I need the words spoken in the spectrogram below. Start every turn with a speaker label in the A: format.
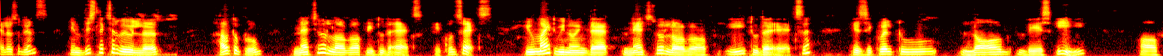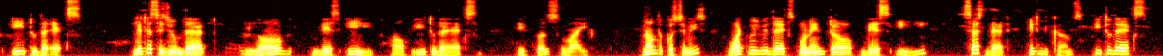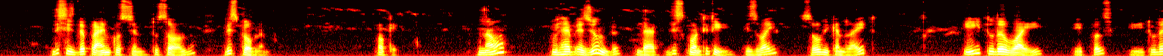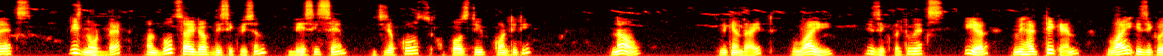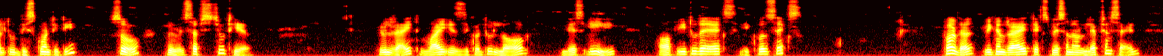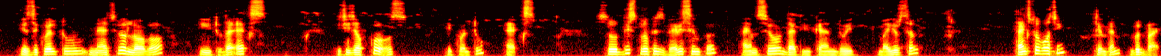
A: Hello students, in this lecture we will learn how to prove natural log of e to the x equals x. You might be knowing that natural log of e to the x is equal to log base e of e to the x. Let us assume that log base e of e to the x equals y. Now the question is what will be the exponent of base e such that it becomes e to the x? This is the prime question to solve this problem. Okay. Now we have assumed that this quantity is y, so we can write e to the y equals e to the x. Please note that on both sides of this equation base is same which is of course a positive quantity. Now we can write y is equal to x. Here we had taken y is equal to this quantity, so we will substitute here. We will write y is equal to log base e of e to the x equals x. Further, we can write expression on left hand side is equal to natural log of e to the x which is of course equal to x. So this proof is very simple. I am sure that you can do it by yourself. Thanks for watching. Till then, goodbye.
